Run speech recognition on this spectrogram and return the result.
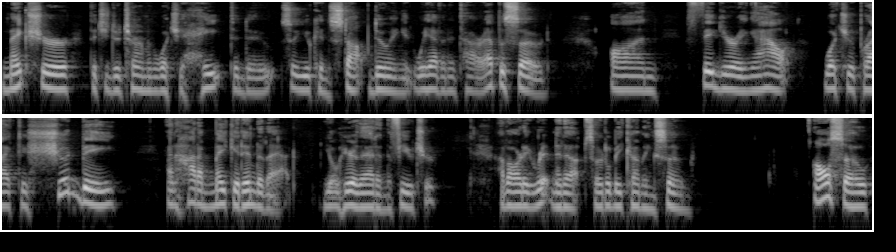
make sure that you determine what you hate to do so you can stop doing it. We have an entire episode on figuring out what your practice should be and how to make it into that. You'll hear that in the future. I've already written it up, so it'll be coming soon. Also,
